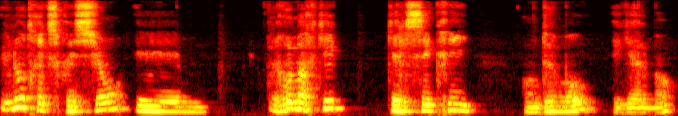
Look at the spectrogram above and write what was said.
Une autre expression est remarquez qu'elle s'écrit en deux mots également,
